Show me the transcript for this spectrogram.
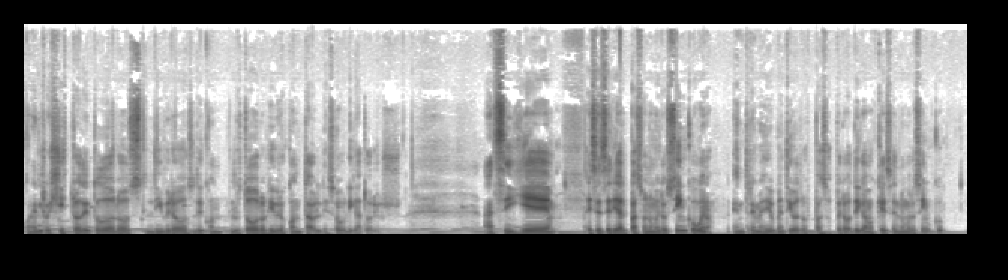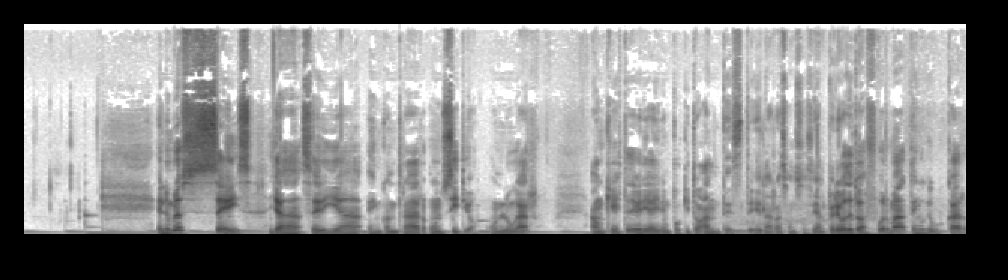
con el registro de todos los libros de todos los libros contables obligatorios. Así que ese sería el paso número 5. Bueno, entre medio 20 otros pasos, pero digamos que es el número 5. El número 6 ya sería encontrar un sitio, un lugar. Aunque este debería ir un poquito antes de la razón social. Pero de todas formas tengo que buscar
